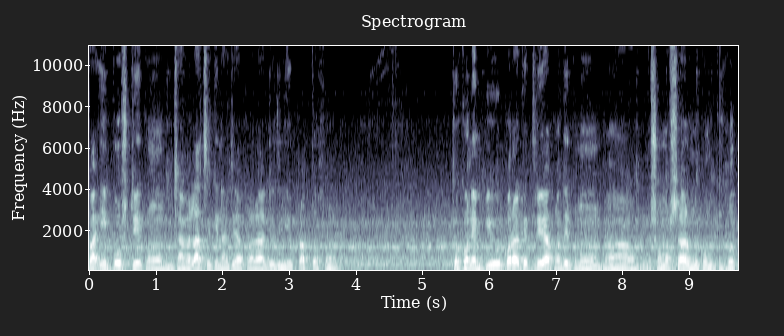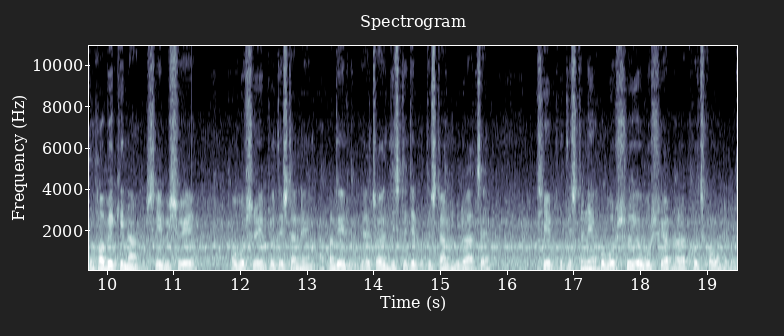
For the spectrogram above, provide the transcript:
বা এই পোস্টে কোনো ঝামেলা আছে কিনা যে আপনারা যদি নিয়োগপ্রাপ্ত হন, তখন এমপিও করার ক্ষেত্রে আপনাদের কোনো সমস্যার মুখোমুখি হতে হবে কি না সেই বিষয়ে অবশ্যই প্রতিষ্ঠানে আপনাদের চয়েস লিস্টে যে প্রতিষ্ঠানগুলো আছে সেই প্রতিষ্ঠানে অবশ্যই অবশ্যই আপনারা খোঁজ খবর নেবেন।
